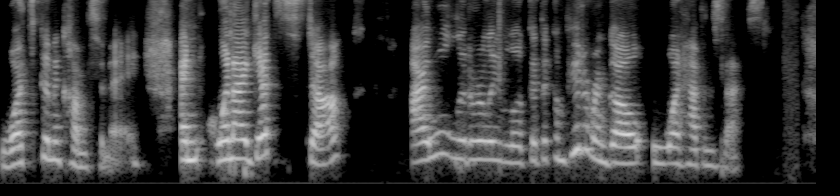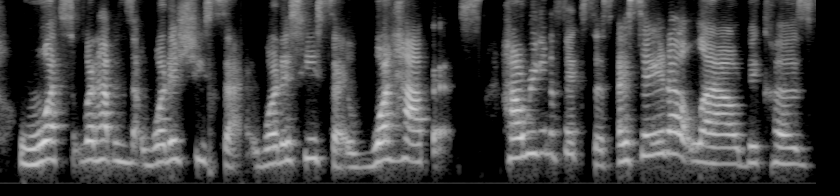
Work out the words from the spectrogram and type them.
what's going to come to me. And when I get stuck, I will literally look at the computer and go, what happens next? What's what happens? What does she say? What does he say? What happens? How are we going to fix this? I say it out loud because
